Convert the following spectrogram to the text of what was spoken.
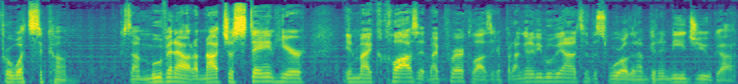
for what's to come. Because I'm moving out. I'm not just staying here in my closet, my prayer closet, but I'm going to be moving out into this world and I'm going to need you, God.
